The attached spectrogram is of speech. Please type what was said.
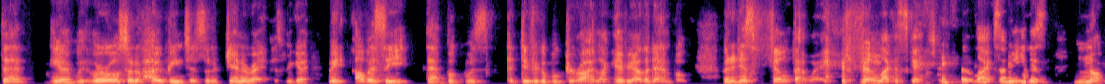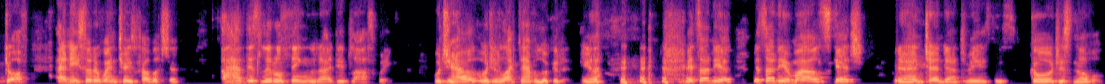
that you know we're all sort of hoping to sort of generate as we go. I mean, obviously that book was a difficult book to write, like every other damn book, but it just felt that way. It felt like a sketch. It felt like something he just knocked off, and he sort of went to his publisher. I have this little thing that I did last week. Would you have? Would you like to have a look at it? You know, it's only a it's only a mild sketch, you know, and turned out to be this gorgeous novel.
